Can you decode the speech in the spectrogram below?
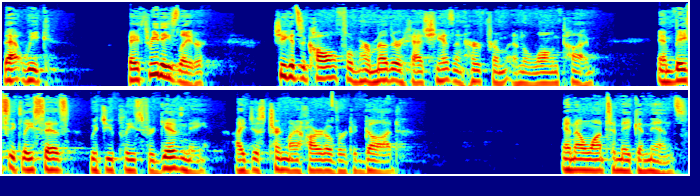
That week. Okay, three days later, she gets a call from her mother that she hasn't heard from in a long time and basically says, Would you please forgive me? I just turned my heart over to God and I want to make amends.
